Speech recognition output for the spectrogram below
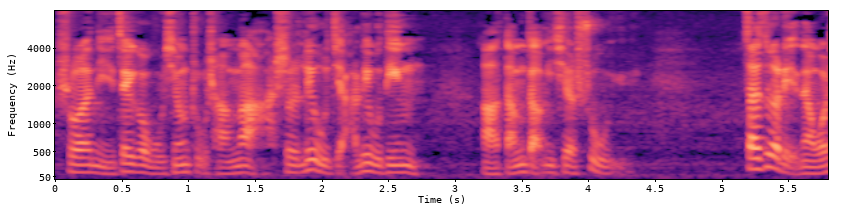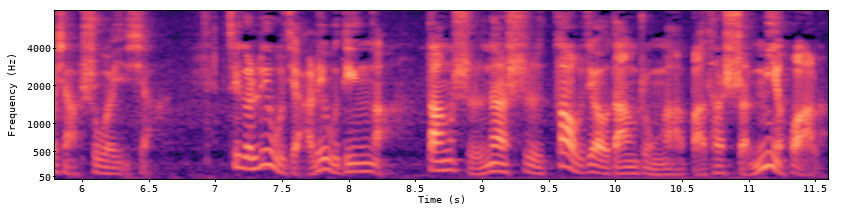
说你这个五行组成啊是六甲六丁啊等等一些术语，在这里呢，我想说一下这个六甲六丁啊，当时呢是道教当中啊把它神秘化了。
